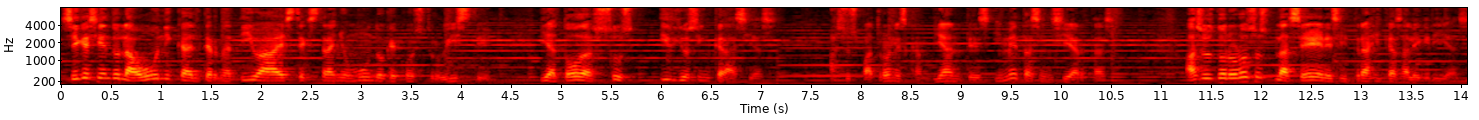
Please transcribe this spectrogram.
sigue siendo la única alternativa a este extraño mundo que construiste y a todas sus idiosincrasias a sus patrones cambiantes y metas inciertas, a sus dolorosos placeres y trágicas alegrías.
